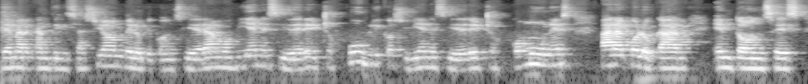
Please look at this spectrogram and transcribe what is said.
de mercantilización de lo que consideramos bienes y derechos públicos y bienes y derechos comunes para colocar entonces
